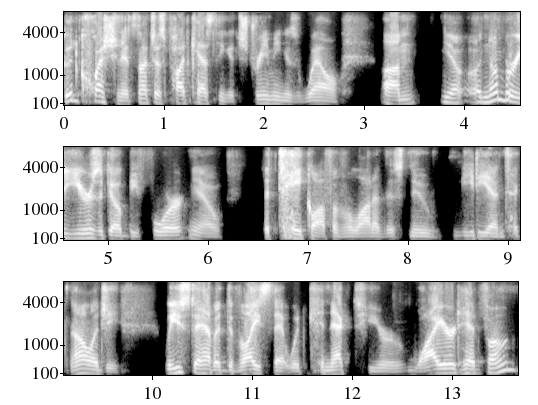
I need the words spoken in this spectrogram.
Good question. It's not just podcasting; it's streaming as well. Um, you know, a number of years ago, before you know the takeoff of a lot of this new media and technology, we used to have a device that would connect to your wired headphone,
